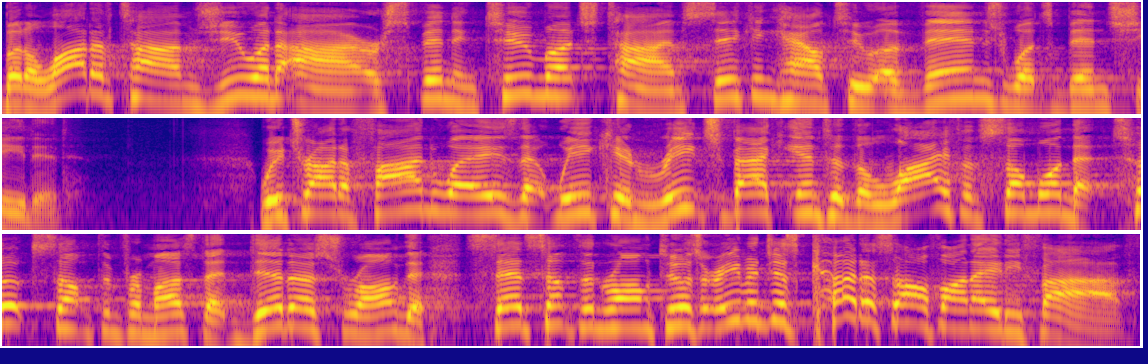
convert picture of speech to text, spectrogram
but a lot of times you and I are spending too much time seeking how to avenge what's been cheated. We try to find ways that we can reach back into the life of someone that took something from us, that did us wrong, that said something wrong to us, or even just cut us off on 85.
